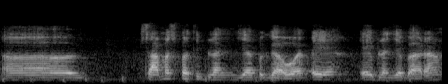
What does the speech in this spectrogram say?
uh, sama seperti belanja pegawai ya eh belanja barang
